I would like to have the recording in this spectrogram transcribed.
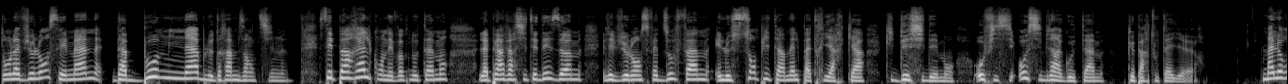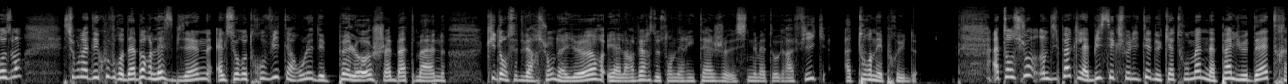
dont la violence émane d'abominables drames intimes. C'est par elle qu'on évoque notamment la perversité des hommes, les violences faites aux femmes et le sempiternel patriarcat qui, décidément, officie aussi bien à Gotham que partout ailleurs. Malheureusement, si on la découvre d'abord lesbienne, elle se retrouve vite à rouler des peloches à Batman, qui dans cette version d'ailleurs, et à l'inverse de son héritage cinématographique, a tourné prude. Attention, on ne dit pas que la bisexualité de Catwoman n'a pas lieu d'être,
